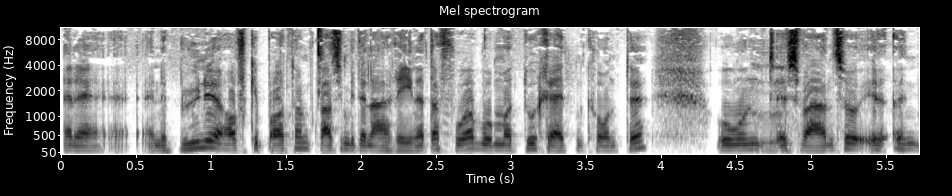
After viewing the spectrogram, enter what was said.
eine eine Bühne aufgebaut haben, quasi mit einer Arena davor, wo man durchreiten konnte und Mhm. es waren so äh, in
